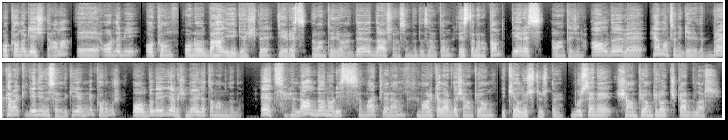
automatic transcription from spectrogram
Ocon'u geçti ama e, orada bir Ocon onu daha iyi geçti. DRS avantajı vardı. Daha sonrasında da zaten Esteban Ocon DRS avantajını aldı ve Hamilton'ı geride bırakarak 7. sıradaki yerini korumuş oldu ve yarışı da öyle tamamladı. Evet, Lando Norris, McLaren markalarda şampiyon 2 yıl üst üste. Bu sene şampiyon pilot çıkardılar.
